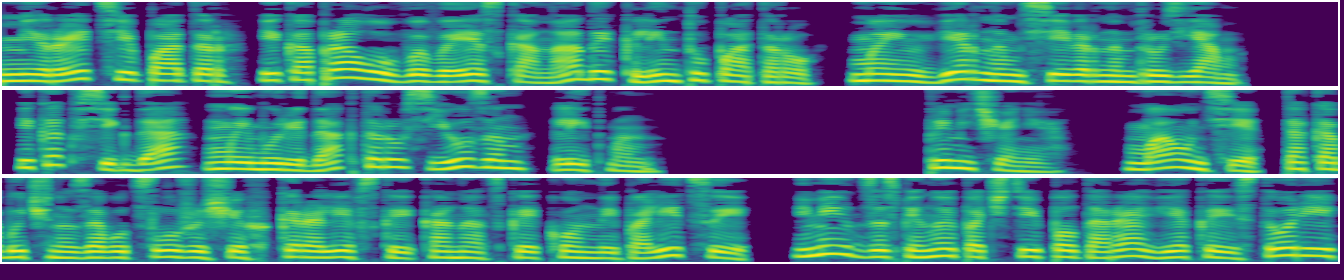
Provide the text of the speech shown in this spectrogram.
Миретти Паттер и капралу ВВС Канады Клинту Паттеру, моим верным северным друзьям. И, как всегда, моему редактору Сьюзан Литман. Примечание. Маунти, так обычно зовут служащих Королевской канадской конной полиции, имеют за спиной почти полтора века истории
